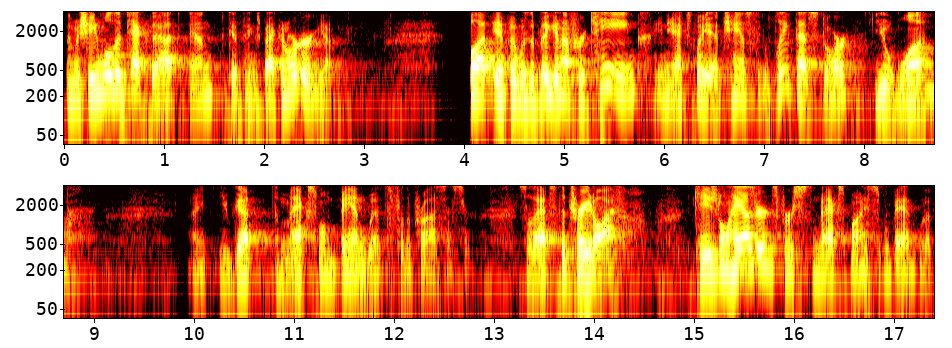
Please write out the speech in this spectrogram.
The machine will detect that and get things back in order again. But if it was a big enough routine and you actually had a chance to complete that store, you won. Right? You got the maximum bandwidth for the processor. So that's the trade-off. Occasional hazards versus maximizing bandwidth.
